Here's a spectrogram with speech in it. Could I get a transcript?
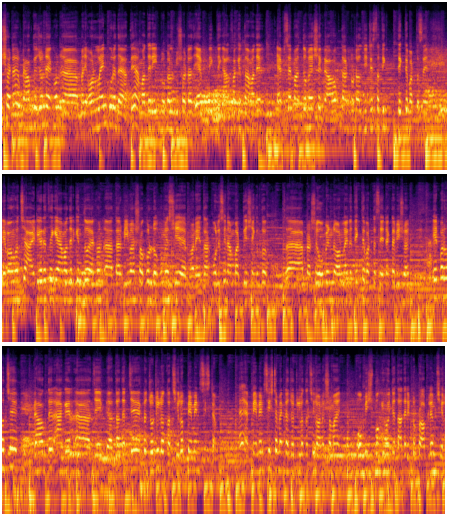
বিষয়টা, গ্রাহকদের জন্য এখন মানে অনলাইন করে দেওয়াতে আমাদের এই টোটাল বিষয়টা অ্যাপ দিক থেকে আলফা কিন্তু আমাদের অ্যাপসের মাধ্যমে সে গ্রাহক তার টোটাল ডিটেলসটা দেখতে পারতেছে। এবং হচ্ছে আইডিআর থেকে আমাদের কিন্তু এখন তার বিমার সকল ডকুমেন্টস সে মানে তার পলিসি নাম্বার দিয়ে সে কিন্তু আপনার সে ওপেন অনলাইনে দেখতে পারতেছে, এটা একটা বিষয়। এরপর হচ্ছে গ্রাহকদের আগের যে, তাদের যে একটা জটিলতা ছিল পেমেন্ট সিস্টেম হ্যাঁ পেমেন্ট সিস্টেম একটা জটিলতা ছিল। অনেক সময় অফিসমুখী হইতে তাদের একটু প্রবলেম ছিল।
